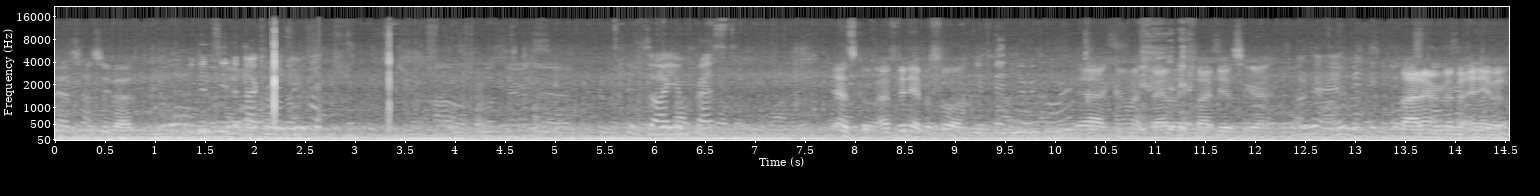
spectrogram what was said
Yeah, it's not too bad. You can see the background on the. So are you impressed? Yeah, it's cool. I've been here before. You've been here before? Yeah, I came with my family five years ago. Okay. But I don't remember any of it.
